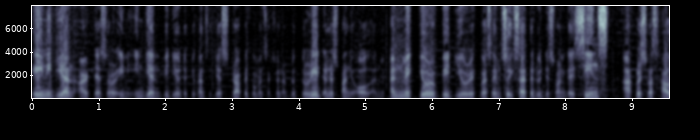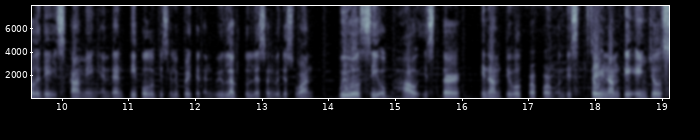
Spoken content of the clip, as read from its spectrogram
any Indian artist or any Indian video that you can suggest, drop it comment section. I'd love to read and respond you all and, and make your video request. I'm so excited with this one, guys. Since uh, Christmas holiday is coming and then people will be celebrated and we love to listen with this one we will see of how Esther Hnamte will perform on this Esther Hnamte Angels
